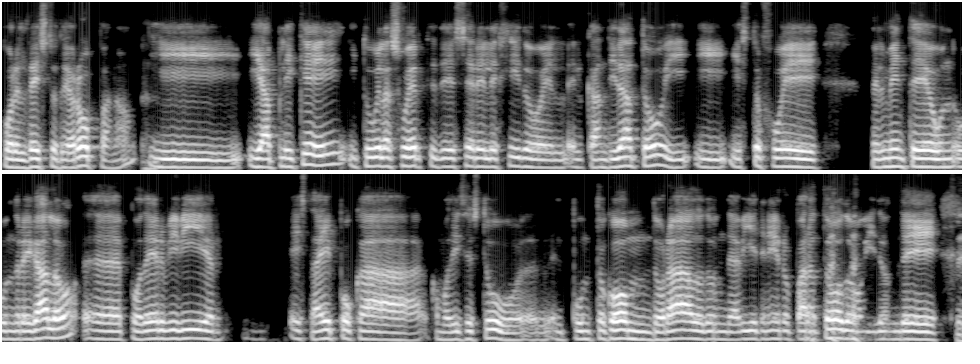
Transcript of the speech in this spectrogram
por el resto de Europa, ¿no? Y, y apliqué y tuve la suerte de ser elegido el, el candidato y- y esto fue realmente un, un regalo, eh, poder vivir esta época, como dices tú, el, el punto com dorado, donde había dinero para todo y donde Sí.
